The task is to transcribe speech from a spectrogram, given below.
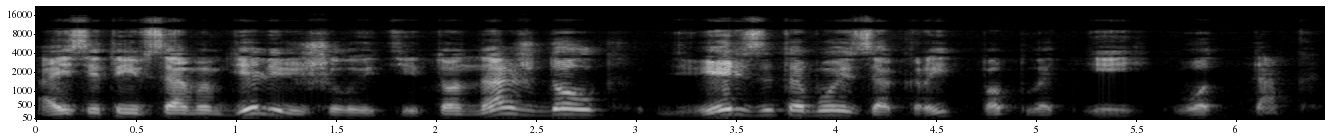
А если ты и в самом деле решил уйти, то наш долг — дверь за тобой закрыть поплотней. Вот так.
